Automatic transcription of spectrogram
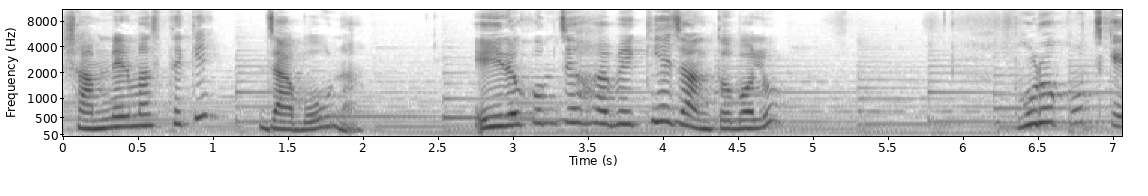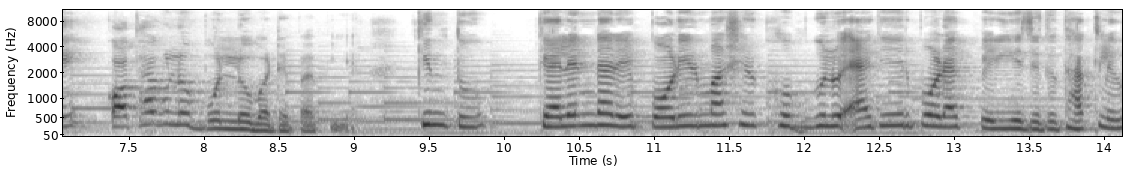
সামনের মাস থেকে যাবও না। এই রকম যে হবে, কে জানতো বলো? ভুড়ো কুঁচকে কথাগুলো বলল বটে পাপিয়া। কিন্তু ক্যালেন্ডারে পরের মাসের ক্ষোভগুলো একের পর এক পেরিয়ে যেতে থাকলেও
